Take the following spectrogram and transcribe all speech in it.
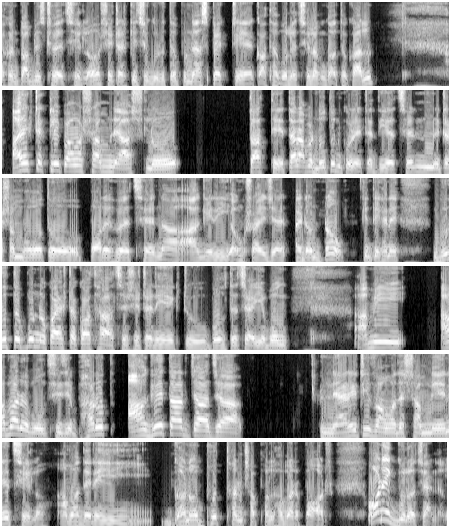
যখন পাবলিশড হয়েছিল, সেটার কিছু গুরুত্বপূর্ণ অ্যাসপেক্ট নিয়ে কথা বলেছিলাম গতকাল। আরেকটা ক্লিপ আমার সামনে আসলো, তাতে তারা আবার নতুন করে এটা দিয়েছেন। এটা সম্ভবত পরে হয়েছে না, আগেরই অংশ আই ডোন্ট নো কিন্তু এখানে গুরুত্বপূর্ণ কয়েকটা কথা আছে, সেটা নিয়ে একটু বলতে চাই এবং আমি আবারও বলছি যে ভারত আগে তার যা যা ন্যারেটিভ আমাদের সামনে এনেছিল, আমাদের এই গণ অভ্যুত্থান সফল হবার পর, অনেকগুলো চ্যানেল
